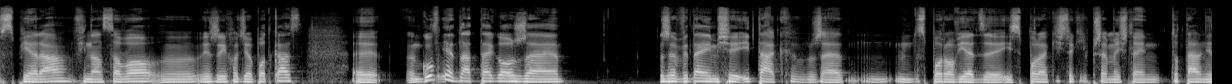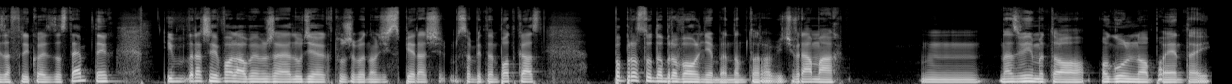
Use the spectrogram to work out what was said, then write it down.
wspiera finansowo, yy, jeżeli chodzi o podcast. Yy, głównie dlatego, że że wydaje mi się i tak, że sporo wiedzy i sporo jakichś takich przemyśleń totalnie z Afryką jest dostępnych. I raczej wolałbym, że ludzie, którzy będą gdzieś wspierać sobie ten podcast, po prostu dobrowolnie będą to robić w ramach mm, nazwijmy to ogólno pojętej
